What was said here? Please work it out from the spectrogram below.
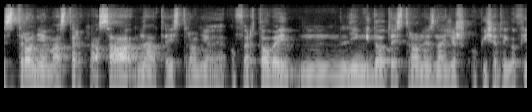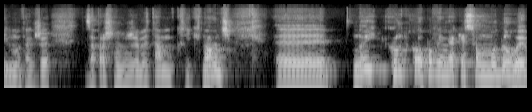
stronie Masterclassa, na tej stronie ofertowej. Mm, link do tej strony znajdziesz w opisie tego filmu, także zapraszam, żeby tam kliknąć. E, no i krótko opowiem, jakie są moduły. E,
